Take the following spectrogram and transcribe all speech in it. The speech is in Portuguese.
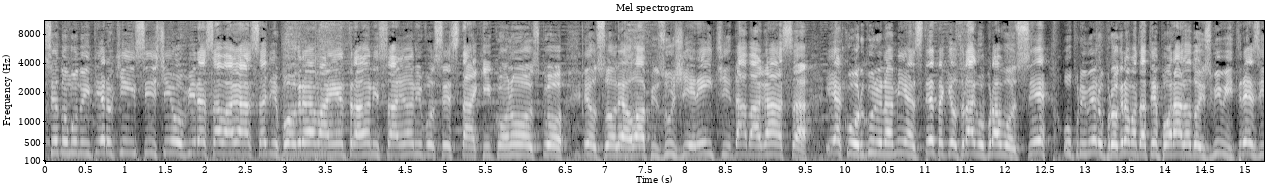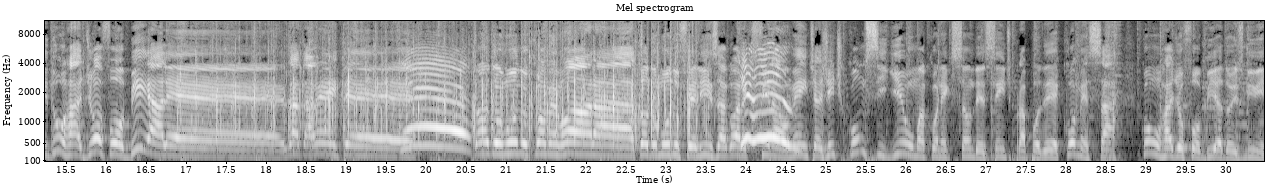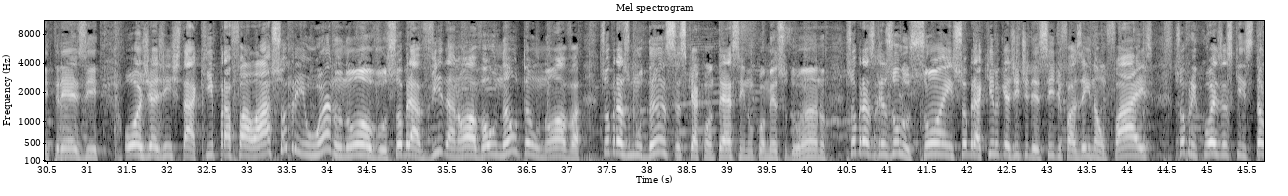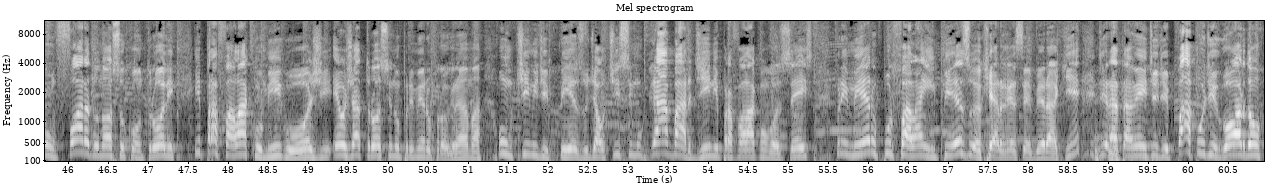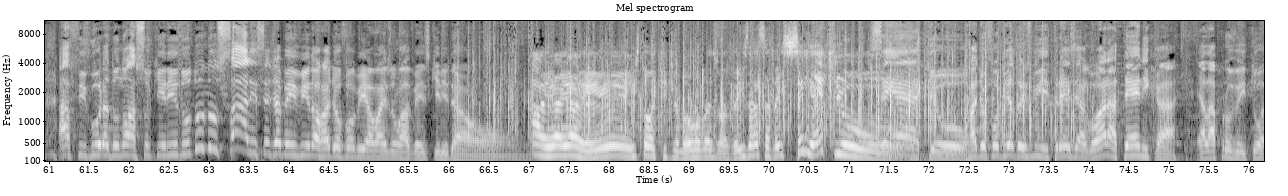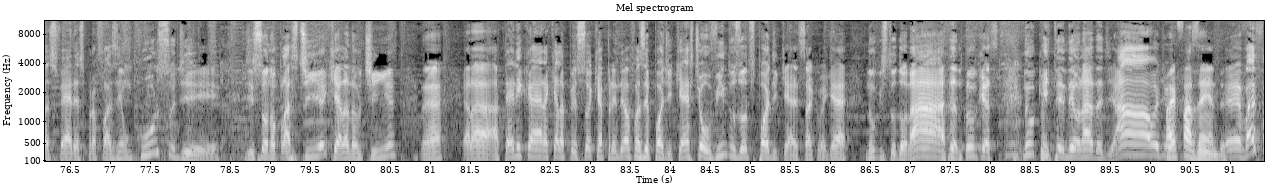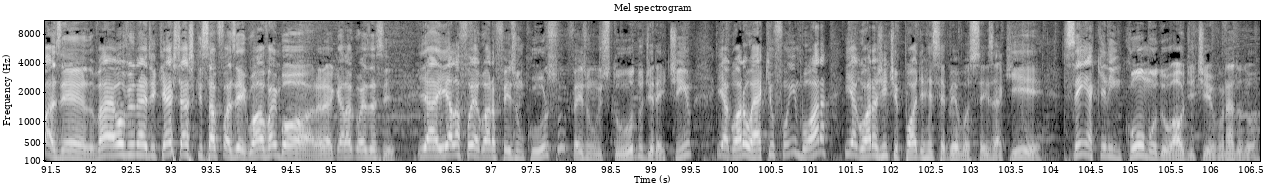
Você do mundo inteiro que insiste em ouvir essa bagaça de programa, entra ano e sai ano e você está aqui conosco. Eu sou Léo Lopes, o gerente da bagaça, e é com orgulho na minhas tetas que eu trago pra você o primeiro programa da temporada 2013 do Radiofobia, Ale! Exatamente! Todo mundo comemora, todo mundo feliz agora que finalmente a gente conseguiu uma conexão decente para poder começar com o Radiofobia 2013. Hoje a gente está aqui para falar sobre o ano novo, sobre a vida nova ou não tão nova, sobre as mudanças que acontecem no começo do ano, sobre as resoluções, sobre aquilo que a gente decide fazer e não faz, sobre coisas que estão fora do nosso controle. E para falar comigo hoje, eu já trouxe no primeiro programa um time de peso de altíssimo gabardine para falar com vocês. Primeiro, por falar em peso, eu quero receber aqui diretamente de Papo de Gordon, a figura do nosso querido Dudu Salles. Seja bem-vindo ao Radiofobia mais uma vez, queridão. Ai, ai, ai, estou aqui de novo mais uma vez, dessa vez sem Ekio! Sem Ekio, Radiofobia 2013 agora, a Técnica, ela aproveitou as férias para fazer um curso de, de sonoplastia que ela não tinha, né? Ela, a técnica era aquela pessoa que aprendeu a fazer podcast ouvindo os outros podcasts, sabe como é que é? Nunca estudou nada, nunca, nunca entendeu nada de áudio. Vai fazendo. É, vai fazendo, vai, ouve o Nerdcast, acha que sabe fazer igual, vai embora, né? Aquela coisa assim. E aí ela foi agora, fez um curso, fez um estudo direitinho, e agora o Ekio foi embora, e agora a gente pode receber vocês aqui sem aquele incômodo auditivo, né, Dudu?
